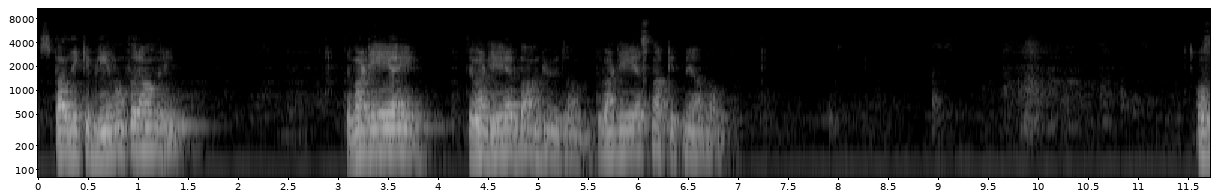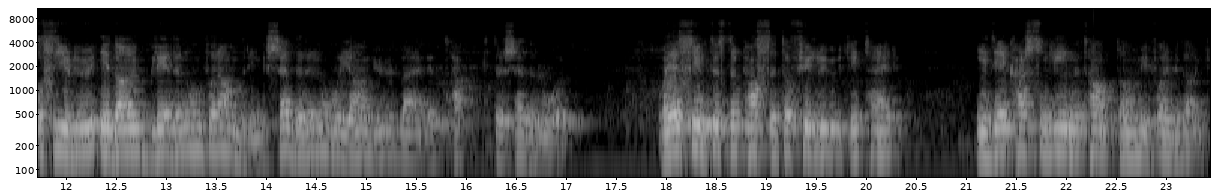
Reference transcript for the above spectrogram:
Skal det ikke bli noen forandring? Det var det jeg, det var det jeg ba Gud om. Det var det jeg snakket med ham om. Og så sier du i dag ble det noen forandring. Skjedde det noe? Ja, Gud være takk, det skjedde noe. Og jeg syntes det passet å fylle ut litt her i det Karsten Line talte om i formiddag.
